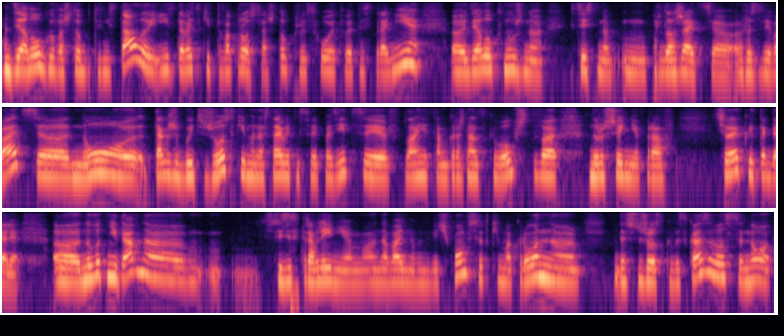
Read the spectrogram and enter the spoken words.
диалога во что бы то ни стало и задавать какие-то вопросы, а что происходит в этой стране. Э, диалог нужно, естественно, продолжать э, развивать, э, но также быть жестким и наставить на свои позиции в плане там, гражданского общества, нарушения прав человека и так далее. Но вот недавно в связи с отравлением Навального новичком все-таки Макрон достаточно жестко высказывался, но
